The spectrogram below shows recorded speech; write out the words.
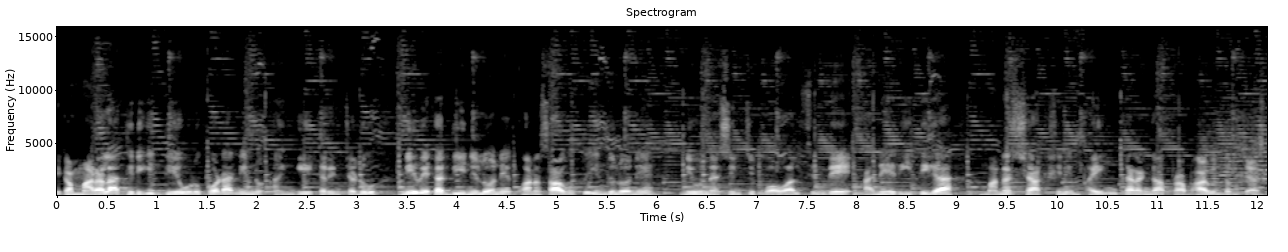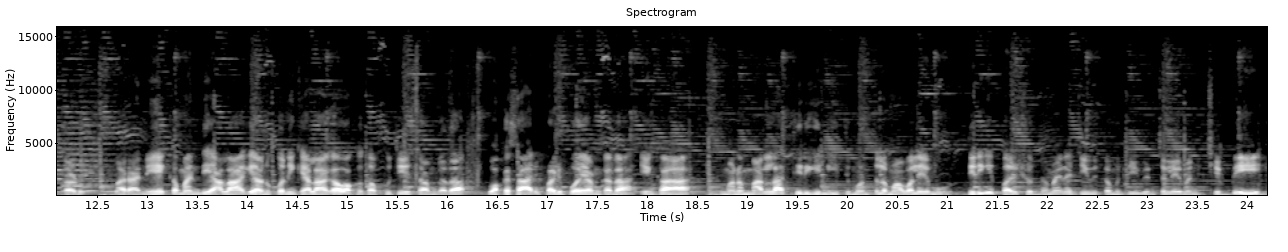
ఇక మరలా తిరిగి దేవుడు కూడా నిన్ను అంగీకరించడు. నీవిక దీనిలోనే కొనసాగుతూ ఇందులోనే నీవు నశించిపోవాల్సిందే అనే రీతిగా మనస్సాక్షిని భయంకరంగా ప్రభావితం చేస్తాడు. మరి అనేక మంది అలాగే అనుకొని ఇంకెలాగా ఒక తప్పు చేశాం కదా ఒకసారి పడిపోయాం కదా ఇంకా మనం మరలా తిరిగి నీతిమంతులం అవ్వలేము తిరిగి పరిశుద్ధమైన జీవితం జీవించలేమని చెప్పి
